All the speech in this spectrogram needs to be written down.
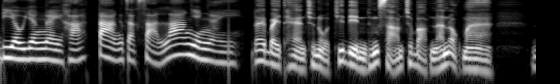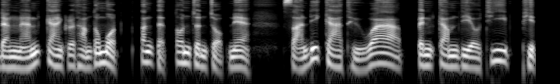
เดียวยังไงคะ ต่างจากศาลล่างยังไง ได้ใบแทนโฉนดที่ดินทั้ง 3 ฉบับนั้นออกมา ดังนั้นการกระทำทั้งหมดตั้งแต่ต้นจนจบเนี่ยศาลฎีกาถือว่าเป็นกรรมเดียวที่ผิด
